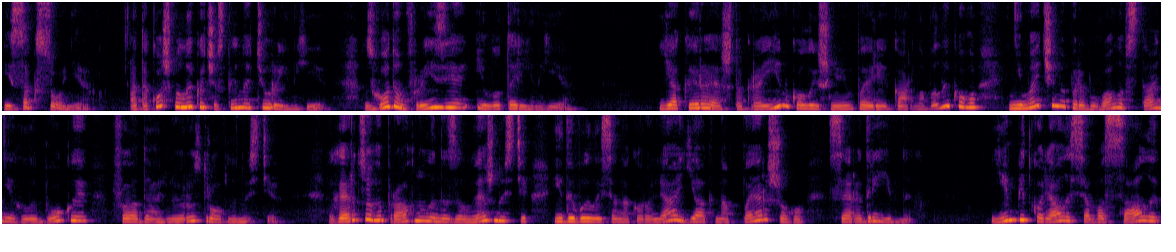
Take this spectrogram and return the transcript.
і Саксонія, а також велика частина Тюрингії, згодом Фризія і Лотарінгія. Як і решта країн колишньої імперії Карла Великого, Німеччина перебувала в стані глибокої феодальної роздробленості. Герцоги прагнули незалежності і дивилися на короля як на першого серед рівних. Їм підкорялися васали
